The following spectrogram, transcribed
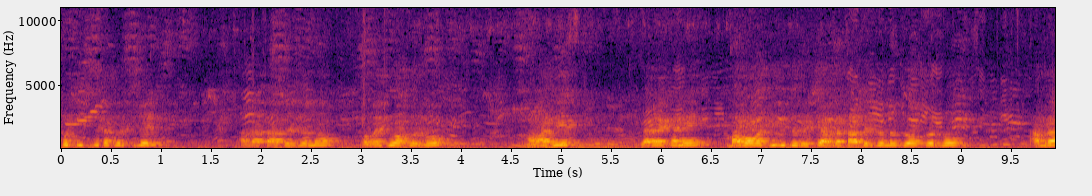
প্রতিষ্ঠিত করেছিলেন, আমরা তাদের জন্য সবাই দোয়া করব। আমাদের যারা এখানে মা বাবা জীবিত রয়েছে, আমরা তাদের জন্য দোয়া করব। আমরা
